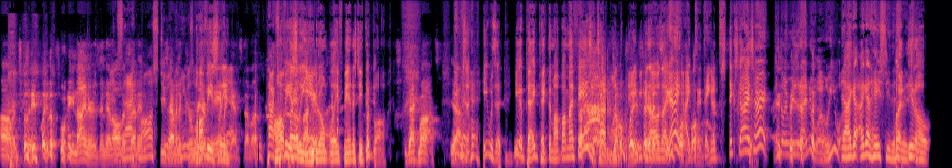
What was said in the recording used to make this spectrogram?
um, until they play the 49ers, and then all of a sudden Moss he's having I mean, a career obviously, game against them. Obviously, you don't play fantasy football. Zach Moss. Yeah. He was a he was a he picked him up on my fantasy team one day because I was like, hey, I, they got six guys hurt. That's the only reason I knew who he was. Yeah, I got I got hasty this but, week. you know,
